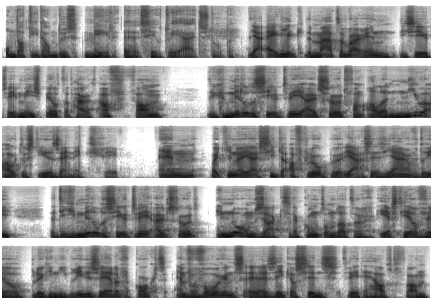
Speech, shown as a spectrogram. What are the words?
omdat die dan dus meer uh, CO2 uitstoten. Ja, eigenlijk de mate waarin die CO2 meespeelt, dat hangt af van de gemiddelde CO2-uitstoot van alle nieuwe auto's die er zijn ingeschreven. En wat je nou juist ziet de afgelopen, ja, sinds een jaar of drie, dat die gemiddelde CO2-uitstoot enorm zakt. Dat komt omdat er eerst heel veel plug-in hybrides werden verkocht. En vervolgens, eh, zeker sinds de tweede helft van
